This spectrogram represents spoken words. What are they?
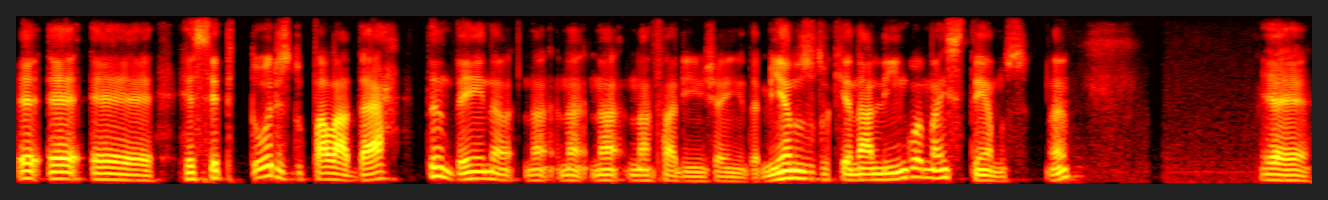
é, receptores do paladar também na, na, na, na, faringe ainda, menos do que na língua, mas temos, né? É,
